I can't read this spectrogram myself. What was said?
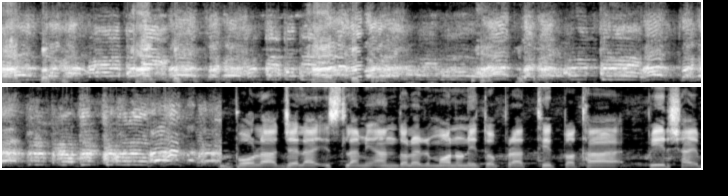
হাত পাখি হাত পাখি হাত পাখি, হাত জেলা ইসলামী আন্দোলনের মনোনীত প্রার্থী তথা পীর সাহেব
